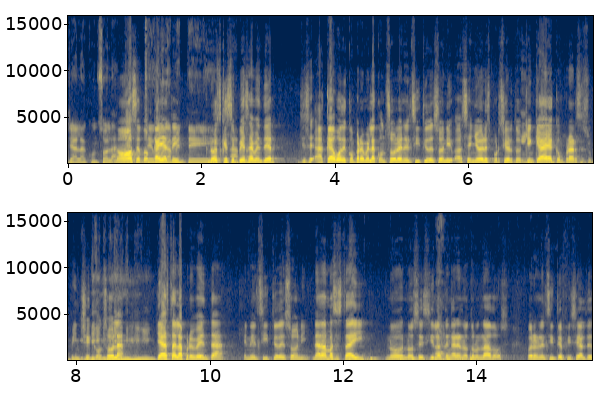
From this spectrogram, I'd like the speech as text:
ya la consola. No, se cállate. No es que se empiece a vender Dice, acabo de comprarme la consola en el sitio de Sony. Ah, señores, por cierto, quien que haya comprarse su pinche consola, ya está la preventa en el sitio de Sony. Nada más está ahí. No, no sé si la tengan en otros lados, pero en el sitio oficial de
